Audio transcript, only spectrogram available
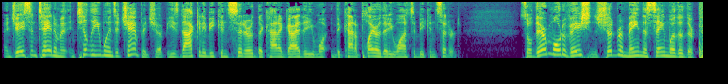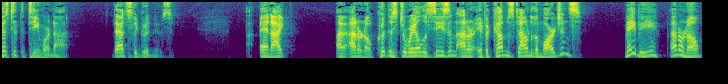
And Jayson Tatum, until he wins a championship, he's not going to be considered the kind of guy that he want, the kind of player that he wants to be considered. So their motivations should remain the same whether they're pissed at the team or not. That's the good news. And I, I, I don't know. Could this derail the season? I don't know. If it comes down to the margins, maybe. I don't know.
